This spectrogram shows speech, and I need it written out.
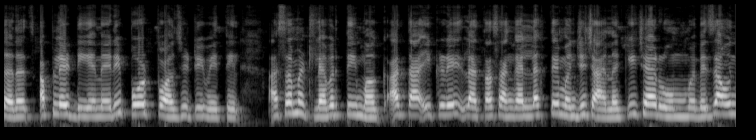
तरच आपले D N A report positive येतील. असं म्हटल्यावरती मग आता इकडे लता सांगायला लागते म्हणजे जानकीच्या रूममध्ये जाऊन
